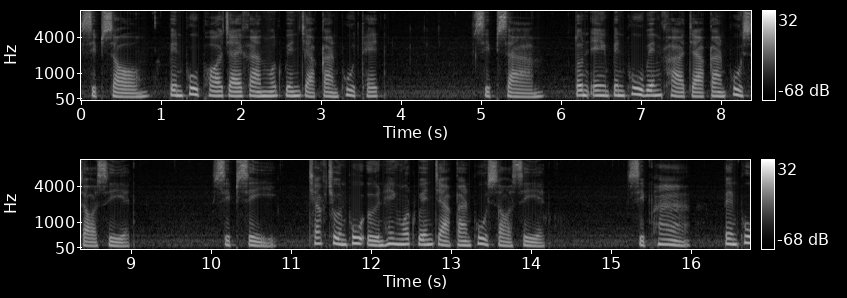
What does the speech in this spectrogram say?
12. เป็นผู้พอใจการงดเว้นจากการพูดเท็จ 13. ตนเองเป็นผู้เว้นขาดจากการพูดส่อเสียด 14. ชักชวนผู้อื่นให้งดเว้นจากการพูดส่อเสียด 15. เป็นผู้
